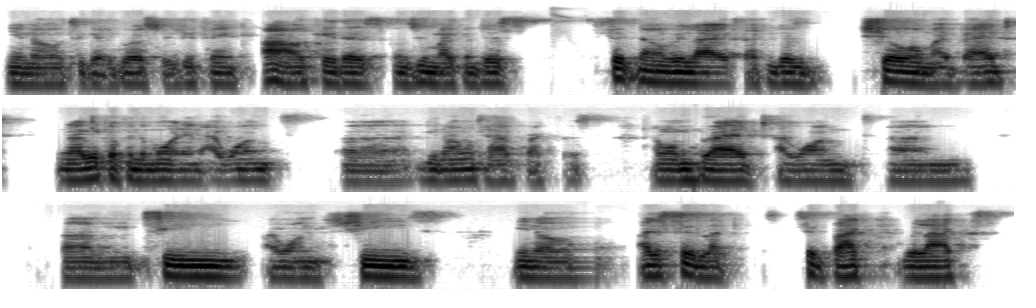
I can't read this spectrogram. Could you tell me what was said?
you know, to get groceries. You think, ah, okay, there's Konzoom. I can just sit down, relax. I can just chill on my bed. You know, I wake up in the morning. I want, uh, you know, I want to have breakfast. I want bread. I want um, um, tea. I want cheese. You know, I just sit like sit back, relax,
